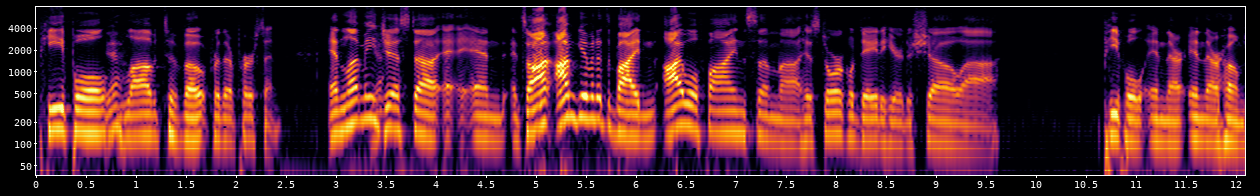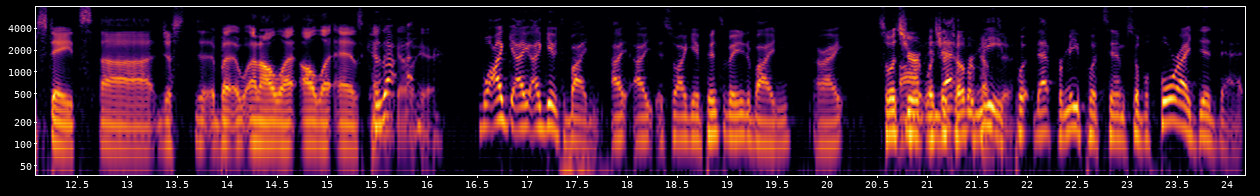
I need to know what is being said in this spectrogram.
People Yeah. love to vote for their person. And let me Yeah. just uh, and and so I, I'm giving it to Biden. I will find some uh, historical data here to show uh, people in their in their home states. Uh, just but and I'll let I'll let Ez kind of I- go here. Well, I, I, I gave it to Biden. I, I so I gave Pennsylvania to Biden. All right. So what's your Um, what's your total for come me to? put that for me puts him. So before I did that,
